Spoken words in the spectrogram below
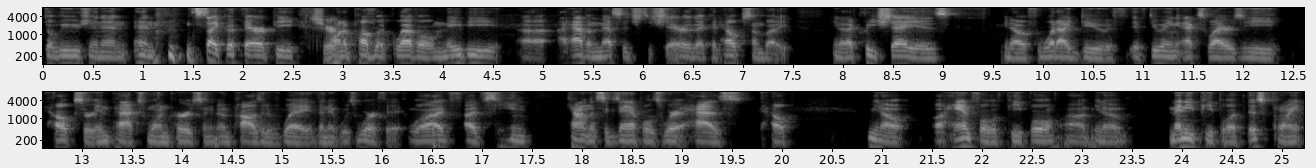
delusion and and psychotherapy sure. on a public level. Maybe uh, i have a message to share that could help somebody. You know that cliche is you know if what i do if if doing x y or z helps or impacts one person in a positive way then it was worth it. Well i've i've seen countless examples where it has helped you know a handful of people um, you know many people at this point.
